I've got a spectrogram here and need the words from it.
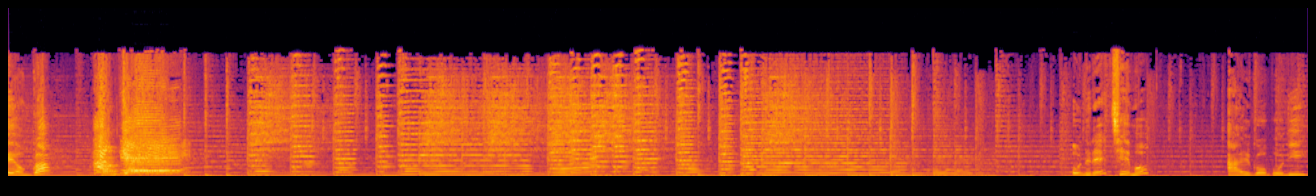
김혜영과 함께. 오늘의 제목 알고 보니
